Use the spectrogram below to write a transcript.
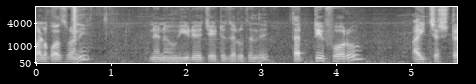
వాళ్ళ కోసమని నేను వీడియో చేయటం జరుగుతుంది. Thirty four I chest.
